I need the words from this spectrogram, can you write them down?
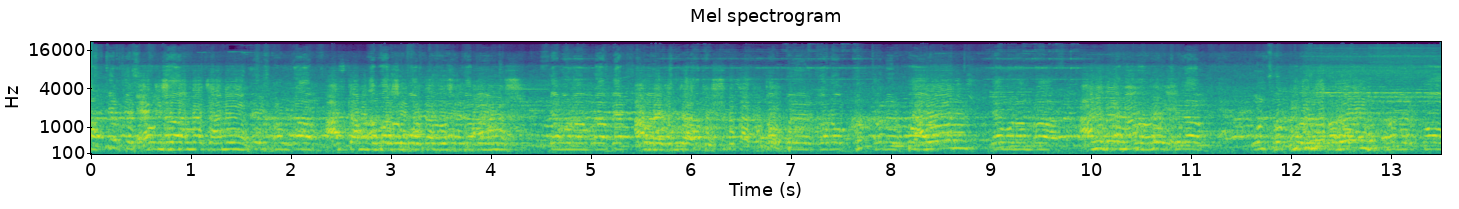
আজকের যে আমরা জানি আজকে আমাদের আবারও দেশের গোটা দেশের মানুষ আমরা কিন্তু আজকে শোকাহত। নব্বইয়ের অভ্যুত্থানের পর কারণ যেমন আমরা আমাদের অভ্যুত্থানের পর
